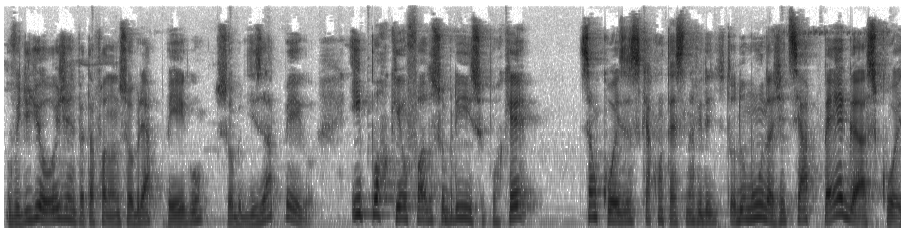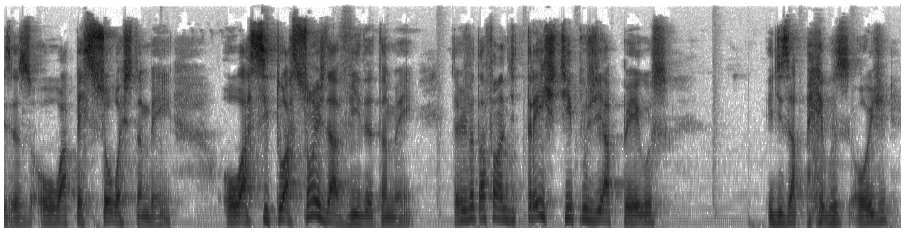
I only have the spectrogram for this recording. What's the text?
o vídeo de hoje a gente vai estar falando sobre apego, sobre desapego. E por que eu falo sobre isso? Porque são coisas que acontecem na vida de todo mundo, a gente se apega às coisas, ou a pessoas também, ou a situações da vida também. Então a gente vai estar falando de três tipos de apegos e desapegos hoje.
